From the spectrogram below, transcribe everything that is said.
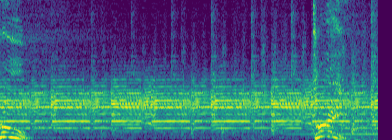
two, three.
